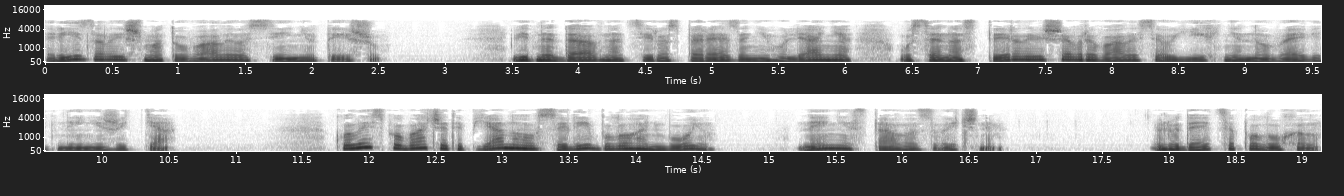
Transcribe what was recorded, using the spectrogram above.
різали і шматували осінню тишу. Віднедавна ці розперезані гуляння усе настирливіше вривалися у їхнє нове віднині життя. Колись побачити п'яного в селі було ганьбою, нині стало звичним. Людей це полохало.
